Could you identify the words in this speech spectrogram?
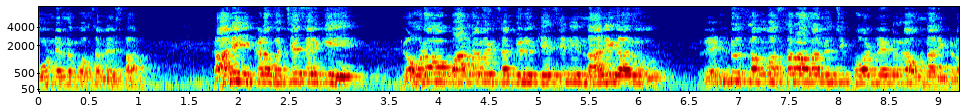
మూడు నెలల కోసం వేస్తారు. కానీ ఇక్కడ వచ్చేసరికి గౌరవ పార్లమెంట్ సభ్యులు కేసీని నాని గారు రెండు సంవత్సరాల నుంచి కోఆర్డినేటర్గా ఉన్నారు ఇక్కడ.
